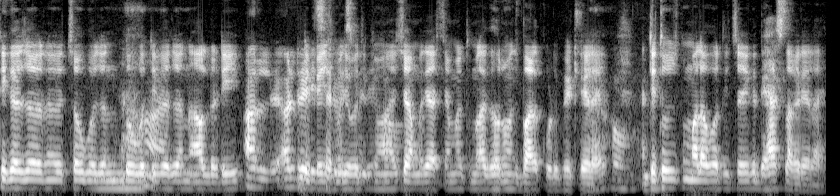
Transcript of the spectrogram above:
तिघ जण चौघ जण दोघं हा. तिघ जण ऑलरेडी किंवा याच्यामध्ये असल्यामुळे तुम्हाला घरूनच बाळकोड भेटलेलं आहे. हो. आणि तिथून तुम्हाला वरतीचा एक ध्यास लागलेला आहे.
